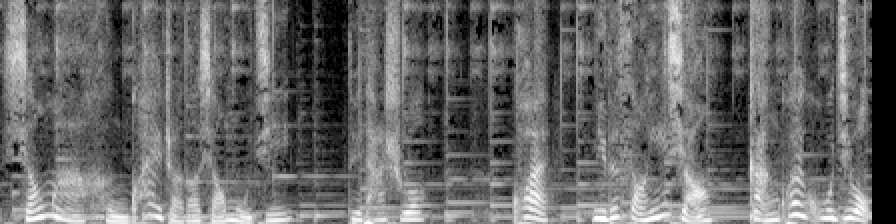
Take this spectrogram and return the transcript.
小马很快找到小母鸡，对它说：“快，你的嗓音响，赶快呼救！”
